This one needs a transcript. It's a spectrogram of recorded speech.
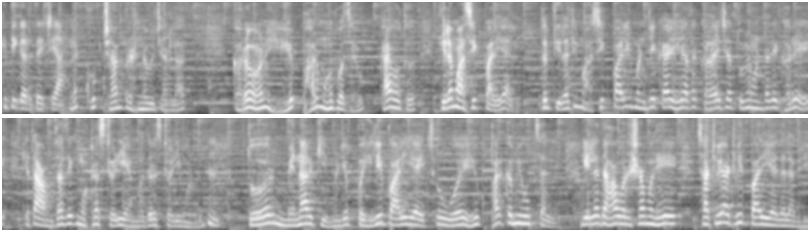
किती गरजेची आहे? खूप छान प्रश्न विचारलात. कारण हे फार महत्वाचं आहे हो. काय होतं? तिला मासिक पाळी आली. तर तिला ती मासिक पाळी म्हणजे काय हे आता कळायच्या तुम्ही म्हणता ते खरे की आता आमचाच एक मोठा स्टडी आहे मदर स्टडी म्हणून. तर मेनार्की म्हणजे पहिली पाळी यायचं वय हे फार कमी होत चालले गेल्या दहा वर्षामध्ये सातवी आठवीत पाळी यायला लागली.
